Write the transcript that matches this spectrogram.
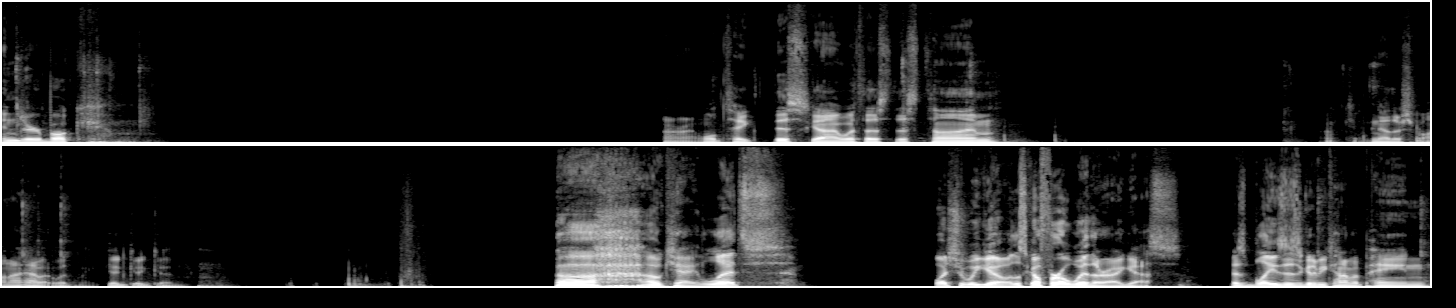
Ender book? All right. We'll take this guy with us this time. Okay. Another spawn. I have it with me. Good. Good. Good. Uh, okay. Let's. What should we go? Let's go for a wither, I guess, because blaze is going to be kind of a pain.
